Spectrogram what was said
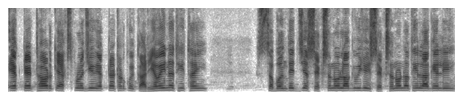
એક્ટ હેઠળ કે એક્સપ્લોઝિવ એક્ટ હેઠળ કોઈ કાર્યવાહી નથી થઈ. સંબંધિત જે સેક્શનો લાગવી જોઈએ સેક્શનો નથી લાગેલી.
